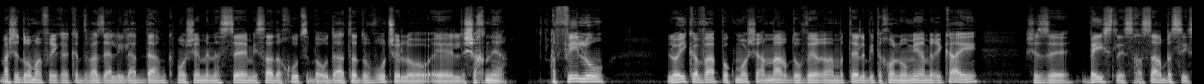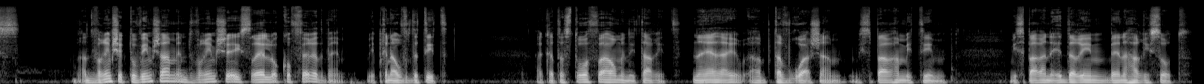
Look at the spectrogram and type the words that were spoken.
מה שדרום אפריקה כתבה זה עלילת דם, כמו שמנסה משרד החוץ בהודעת הדוברות שלו אה, לשכנע. אפילו לא ייקבע פה, כמו שאמר דובר המטה לביטחון לאומי האמריקאי, שזה baseless, חסר בסיס. הדברים שכתובים שם הם דברים שישראל לא כופרת בהם, מבחינה עובדתית. הקטסטרופה ההומניטרית, תנאי התברואה שם, מספר המתים, מספר הנעדרים בין ההריסות,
